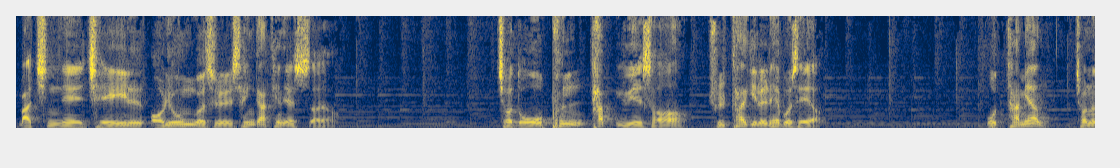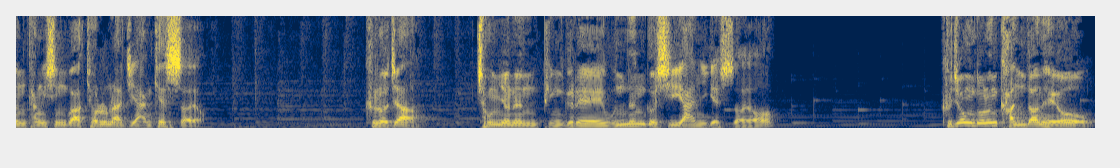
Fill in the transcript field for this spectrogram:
마침내 제일 어려운 것을 생각해냈어요. 저 높은 탑 위에서 줄타기를 해보세요. 못하면 저는 당신과 결혼하지 않겠어요. 그러자 청년은 빙그레 웃는 것이 아니겠어요? 그 정도는 간단해요.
